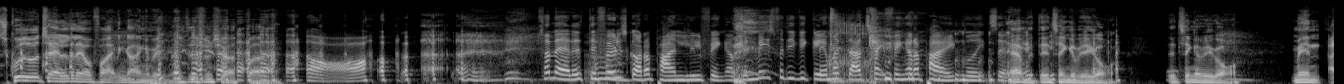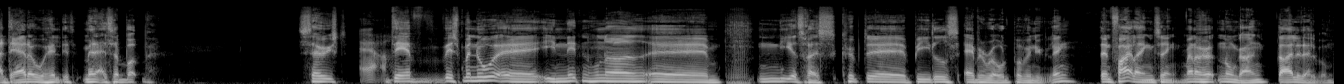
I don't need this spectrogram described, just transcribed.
Skud ud til alle, der laver fejl en gang imellem. Altså, det synes jeg også bare. Sådan er det. Det føles godt at pege en lille finger, men mest fordi vi glemmer, at der er tre fingre, der peger ind mod en selv. Ja, men det tænker vi ikke over. Det tænker vi ikke over. Men ej, det er da uheldigt. Men altså, seriøst. Ja. Det er, hvis man nu øh, i 1969 købte Beatles Abbey Road på vinyl, ikke? Den fejler ingenting. Man har hørt den nogle gange. Dejligt album.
